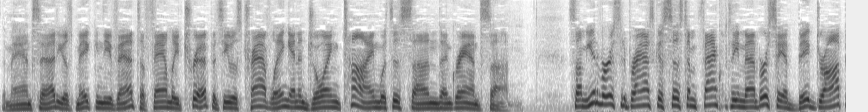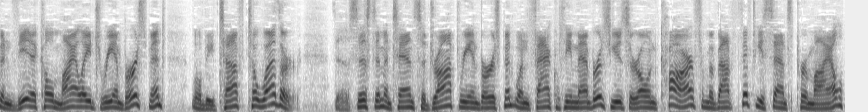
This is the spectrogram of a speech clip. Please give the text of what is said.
The man said he was making the event a family trip as he was traveling and enjoying time with his son and grandson. Some University of Nebraska system faculty members say a big drop in vehicle mileage reimbursement will be tough to weather. The system intends to drop reimbursement when faculty members use their own car from about 50 cents per mile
